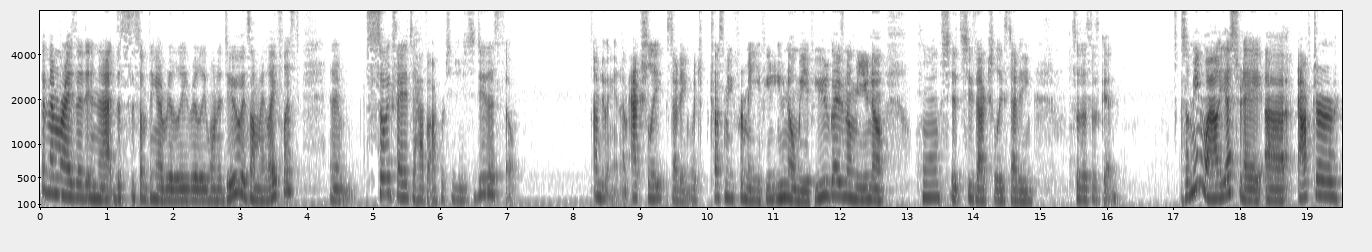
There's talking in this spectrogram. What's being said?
but memorize it in that this is something I really, really want to do. It's on my life list and I'm so excited to have the opportunity to do this. So I'm doing it. I'm actually studying, which trust me, for me, if you, you know me, if you guys know me, you know, shit, she's actually studying. So this is good. So meanwhile, yesterday, uh, after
